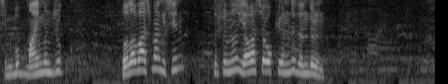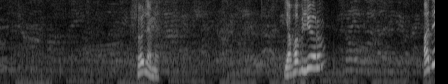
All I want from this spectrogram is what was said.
Şimdi bu maymuncuk dolabı açmak için tuşunu yavaşça ok yönünde döndürün. Şöyle mi? Yapabiliyorum. Hadi.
